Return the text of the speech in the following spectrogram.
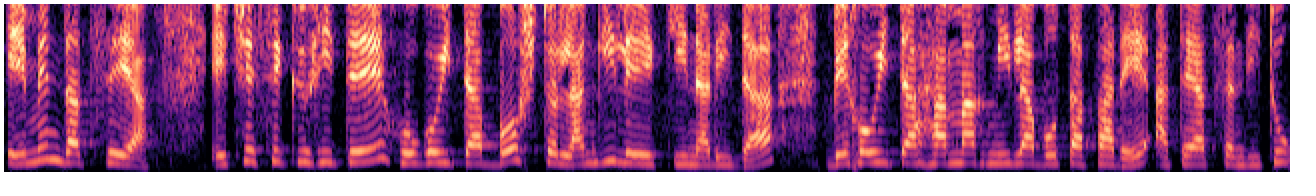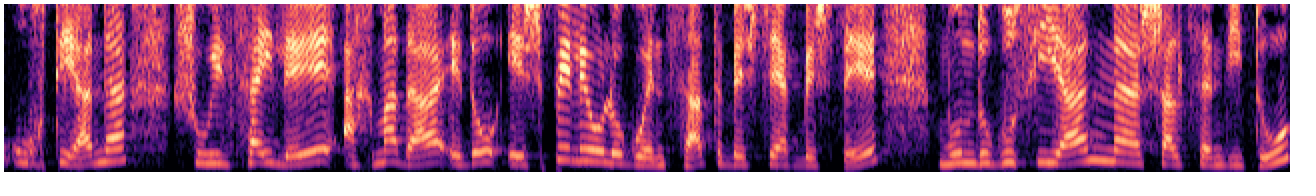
emendatzea. Etxe sekurite hogoita bost langileekin ari da, berroita hamar mila bota pare ateatzen ditu urtean, suhiltzaile, ahmada edo espeleologuentzat besteak beste, mundu guzian saltzen ditu.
